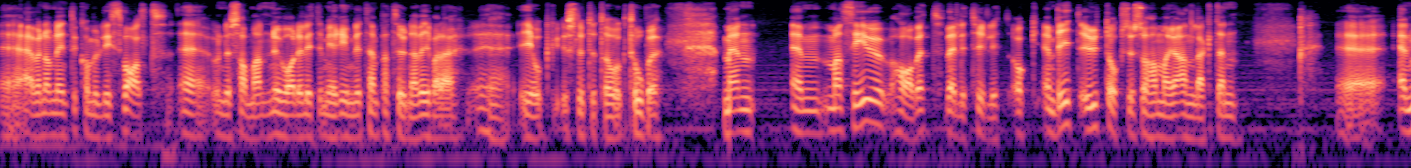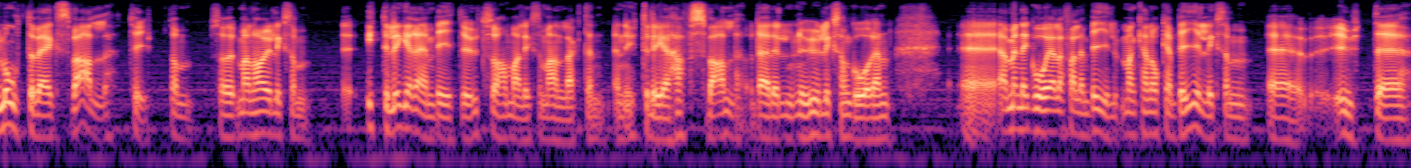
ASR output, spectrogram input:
Eh, även om det inte kommer bli svalt eh, under sommaren. Nu var det lite mer rimlig temperatur när vi var där eh, i slutet av oktober. Men man ser ju havet väldigt tydligt och en bit ut också så har man ju anlagt en, eh, en motorvägsvall typ. så man har ju liksom eh, ytterligare en bit ut så har man liksom anlagt en, en ytterligare havsvall där det nu liksom går en Eh, ja men det går i alla fall en bil, man kan åka bil liksom eh, ute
